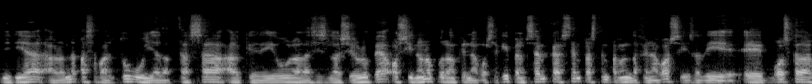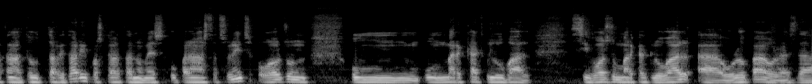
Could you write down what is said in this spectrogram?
diria, hauran de passar pel tubo i adaptar-se al que diu la legislació europea, o si no, no podran fer negoci aquí. Pensem que sempre estem parlant de fer negoci, és a dir, eh, vols quedar-te en el teu territori, vols quedar-te només operant als Estats Units o vols un, un, un mercat global. Si vols un mercat global, a Europa hauràs de,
